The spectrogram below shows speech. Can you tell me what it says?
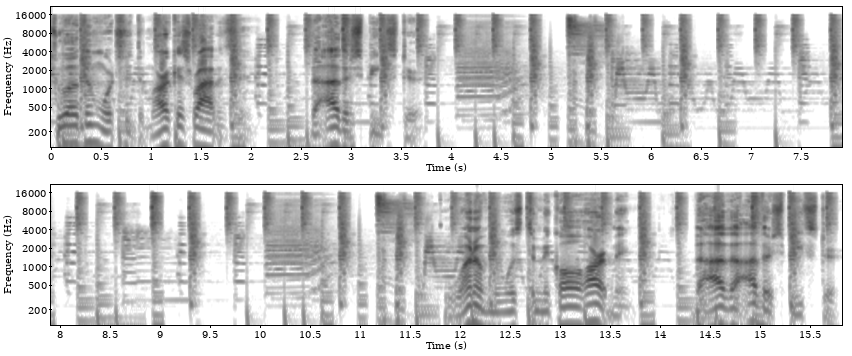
Two of them were to Demarcus Robinson, the other speedster. One of them was to Mecole Hardman, the other other speedster.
